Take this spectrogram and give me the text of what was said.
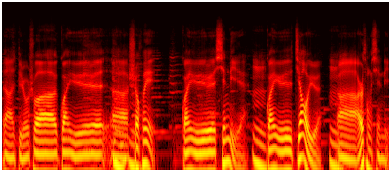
呃，比如说关于呃社会，关于心理，嗯。关于教育，啊呃，儿童心理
